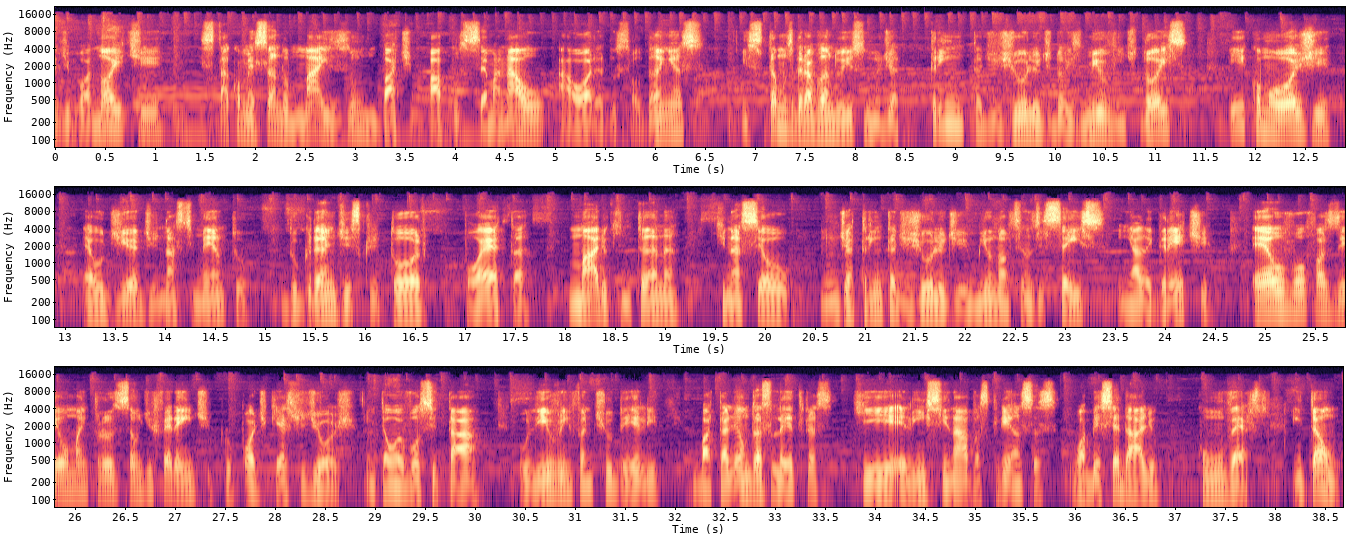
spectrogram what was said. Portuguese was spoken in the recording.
Tarde, boa noite. Está começando mais um bate-papo semanal, a Hora dos Saldanhas. Estamos gravando isso no dia 30 de julho de 2022 e como hoje é o dia de nascimento do grande escritor, poeta Mário Quintana, que nasceu no dia 30 de julho de 1906 em Alegrete, eu vou fazer uma introdução diferente para o podcast de hoje. Então eu vou citar o livro infantil dele, Batalhão das Letras, que ele ensinava às crianças o abecedário com um verso. Então,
